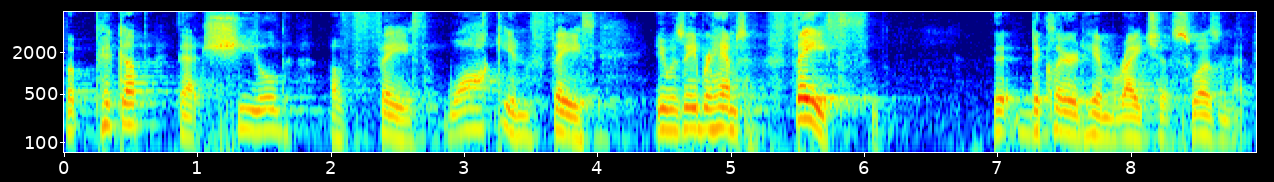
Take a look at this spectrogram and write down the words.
But pick up that shield of faith. Walk in faith. It was Abraham's faith that declared him righteous, wasn't it?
